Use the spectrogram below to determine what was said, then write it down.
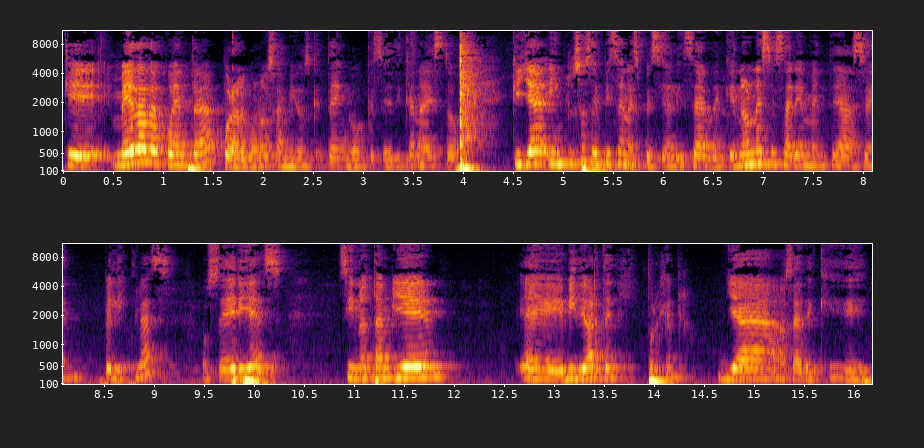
que me he dado cuenta por algunos amigos que tengo que se dedican a esto, que ya incluso se empiezan a especializar, de que no necesariamente hacen películas o series, sino también eh, videoarte, por ejemplo. Ya, o sea, de que eh,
